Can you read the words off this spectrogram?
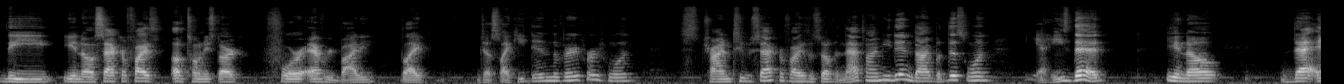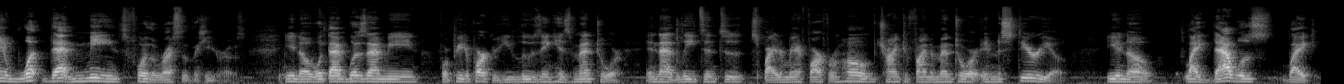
the, you know, sacrifice of Tony Stark for everybody. Like, just like he did in the very first one. He's trying to sacrifice himself. And that time he didn't die. But this one, yeah, he's dead. You know, that and what that means for the rest of the heroes. You know, what that what does that mean for Peter Parker? He losing his mentor, and that leads into Spider-Man Far From Home trying to find a mentor in Mysterio. you know, like that was like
